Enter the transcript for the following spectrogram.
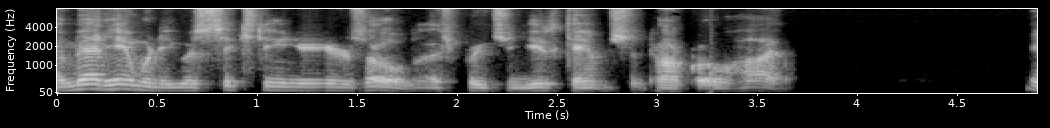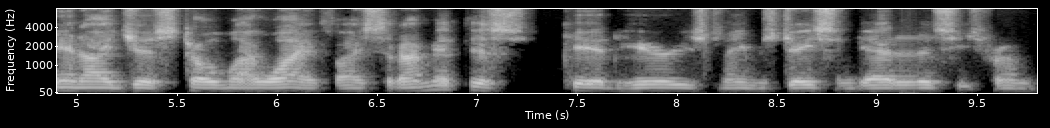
I met him when he was 16 years old. I was preaching youth camp in Chautauqua, Ohio. And I just told my wife, I said, I met this kid here. His name is Jason Gaddis. He's from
